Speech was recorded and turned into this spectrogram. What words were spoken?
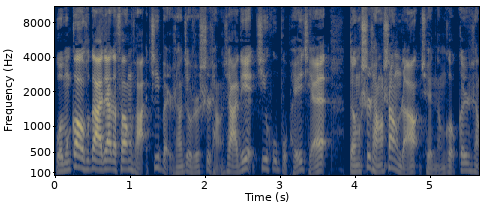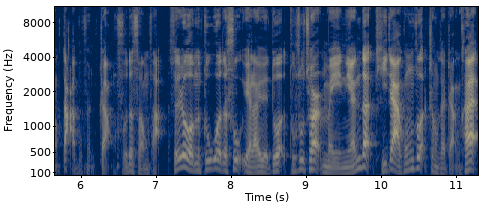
我们告诉大家的方法，基本上就是市场下跌几乎不赔钱，等市场上涨却能够跟上大部分涨幅的方法。随着我们读过的书越来越多，读书圈每年的提价工作正在展开。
